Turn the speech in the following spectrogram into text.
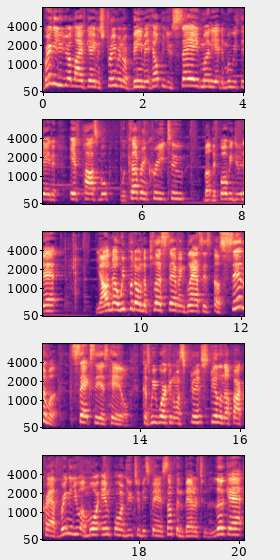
bringing you your life game and streaming or beaming, helping you save money at the movie theater if possible. We're covering Creed 2, but before we do that, y'all know we put on the plus seven glasses of cinema, sexy as hell because we're working on skilling up our craft, bringing you a more informed YouTube experience, something better to look at.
